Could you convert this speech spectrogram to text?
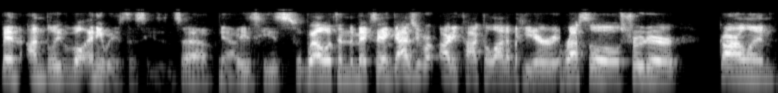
been unbelievable anyways this season. So you know he's he's well within the mix. Again, guys we've already talked a lot about here: Russell, Schroeder, Garland,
